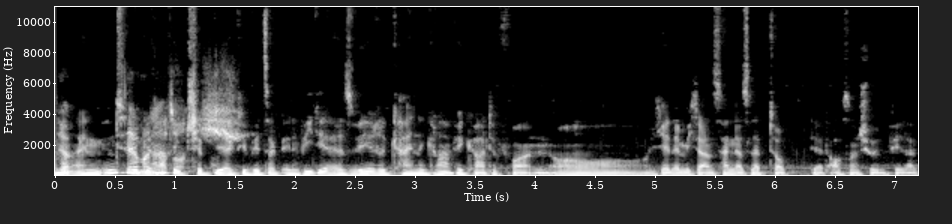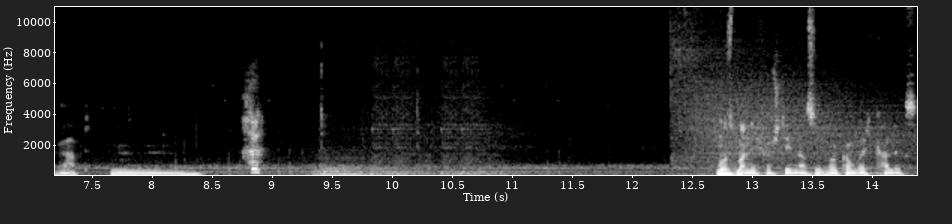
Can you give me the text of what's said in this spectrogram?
man Ja. einen Ja, Intel-Grafikchip nicht- deaktiviert, sagt Nvidia, es wäre keine Grafikkarte vorhanden. Oh, ich erinnere mich da an Sanders Laptop. Der hat auch so einen schönen Fehler gehabt. Hm. Muss man nicht verstehen, hast du vollkommen recht, Kalix.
